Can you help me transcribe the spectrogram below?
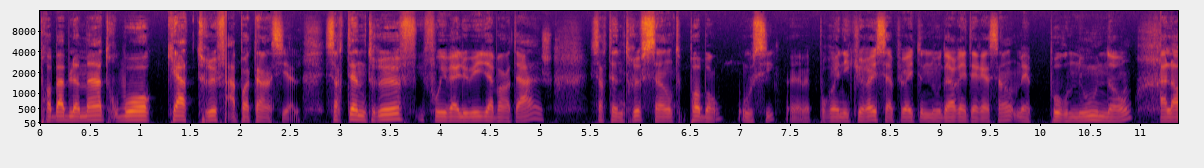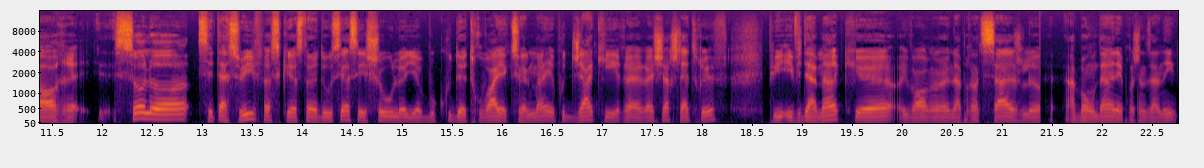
probablement trois, quatre truffes à potentiel. Certaines truffes, il faut évaluer davantage. Certaines truffes sentent pas bon aussi. Euh, pour un écureuil, ça peut être une odeur intéressante, mais pour nous, non. Alors, euh, ça, là, c'est à suivre parce que c'est un dossier assez chaud. Il y a beaucoup de trouvailles actuellement. Il y a beaucoup de gens qui recherchent la truffe. Puis, évidemment qu'il va y avoir un apprentissage abondant les prochaines années.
